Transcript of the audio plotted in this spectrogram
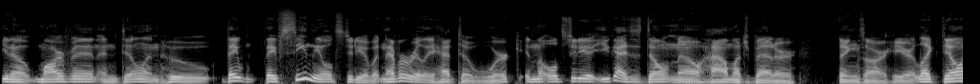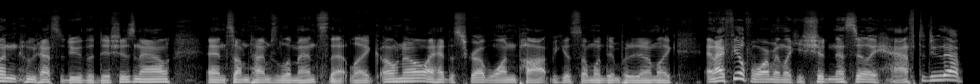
you know Marvin and Dylan, who they they've seen the old studio, but never really had to work in the old studio. You guys don't know how much better things are here. Like Dylan, who has to do the dishes now, and sometimes laments that like, oh no, I had to scrub one pot because someone didn't put it in. I'm like, and I feel for him, and like he shouldn't necessarily have to do that,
